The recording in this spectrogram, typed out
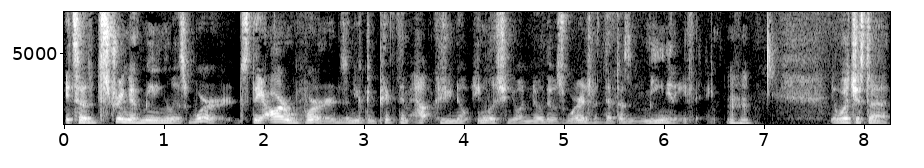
It's a string of meaningless words. They are words, and you can pick them out because you know English and you want to know those words, but that doesn't mean anything. Mm-hmm. It was just a,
